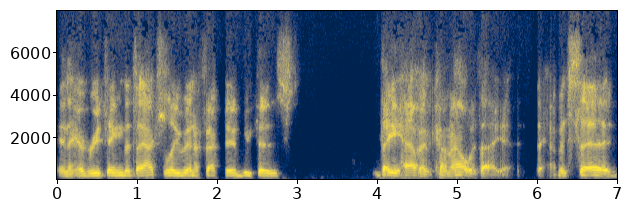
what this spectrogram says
and everything that's actually been affected because they haven't come out with that yet. They haven't said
